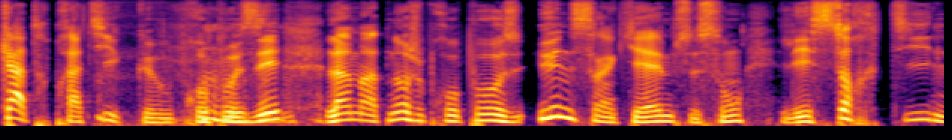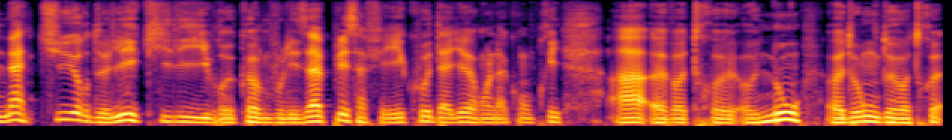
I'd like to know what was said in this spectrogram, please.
quatre pratiques que vous proposez. Là maintenant, je propose une cinquième. Ce sont les sorties nature de l'équilibre, comme vous les appelez. Ça fait écho d'ailleurs, on l'a compris, à euh, votre euh, nom euh, donc de votre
